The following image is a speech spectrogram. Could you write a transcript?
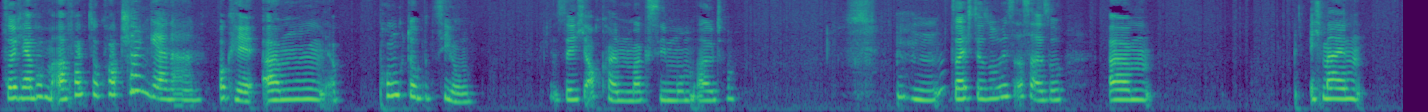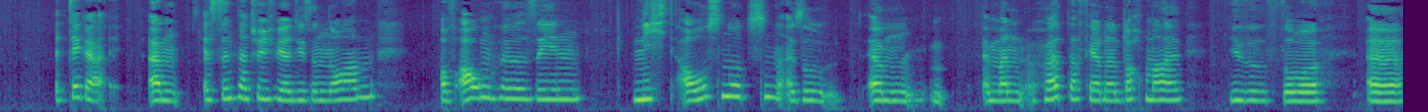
Soll ich einfach mal anfangen zu quatschen? Fang gerne an. Okay, ähm, Punkto Beziehung. Sehe ich auch kein Maximumalter. Mhm. Sag ich dir so, wie es ist? Also, ähm, ich meine, Digga, ähm, es sind natürlich wieder diese Normen auf Augenhöhe sehen, nicht ausnutzen, also ähm, man hört das ja dann doch mal, dieses so, äh,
